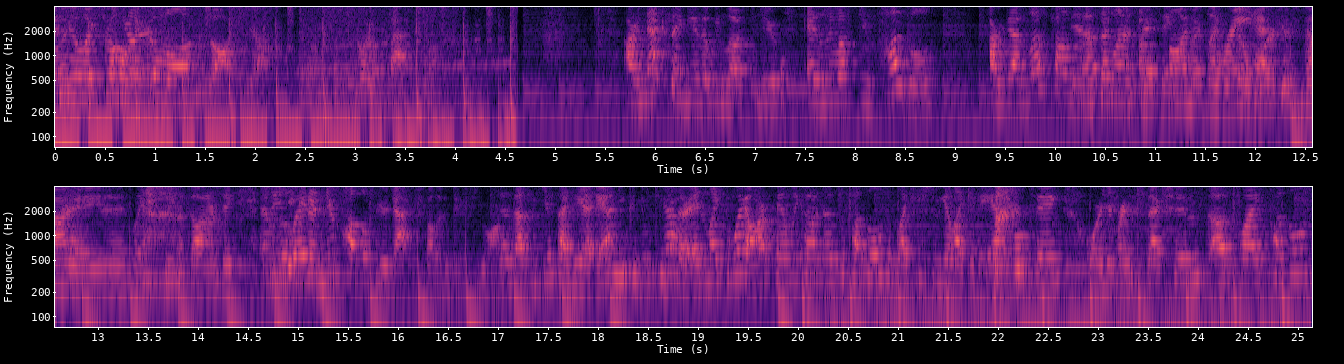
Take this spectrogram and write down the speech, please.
And you like, you the like the long socks, yeah. You go to fast walk. Our next idea that we love to do is we love to do puzzles. Our dad loves puzzles. Yeah, that's it's like one of such a things. fun Where it's like brain still work his exercise. brain and it's like jigsaw and everything. And So you can way- get a new puzzle for your dad for Father's Day if you want. Yeah, that's a gift idea, and you can do it together. Yeah. And like the way our family kind of does the puzzles is like usually we get like an animal thing or different sections of like puzzles.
